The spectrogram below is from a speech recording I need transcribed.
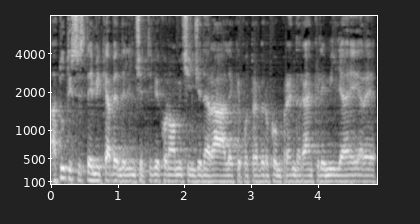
a tutti i sistemi che abbiano degli incentivi economici in generale, che potrebbero comprendere anche le miglia aeree,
